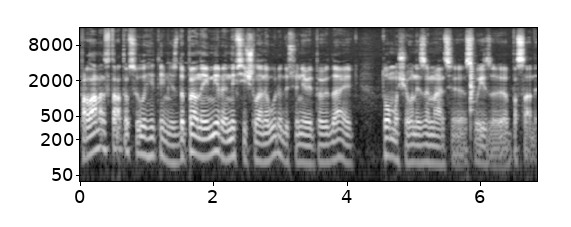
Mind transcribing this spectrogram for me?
парламент втратив свою легітимність, до певної міри не всі члени уряду сьогодні відповідають. Тому, що вони займаються свої посади.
